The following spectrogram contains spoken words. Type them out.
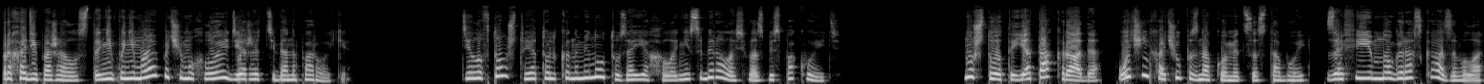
«Проходи, пожалуйста. Не понимаю, почему Хлоя держит тебя на пороге». «Дело в том, что я только на минуту заехала, не собиралась вас беспокоить». «Ну что ты, я так рада. Очень хочу познакомиться с тобой. Зофия много рассказывала.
